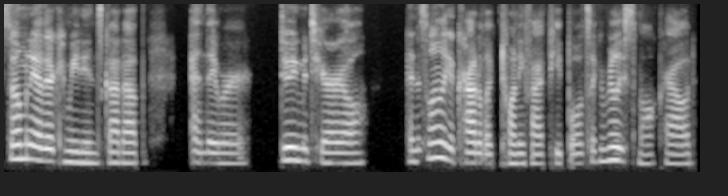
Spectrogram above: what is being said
so many other comedians got up and they were doing material, and it's only like a crowd of like 25 people. It's like a really small crowd.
